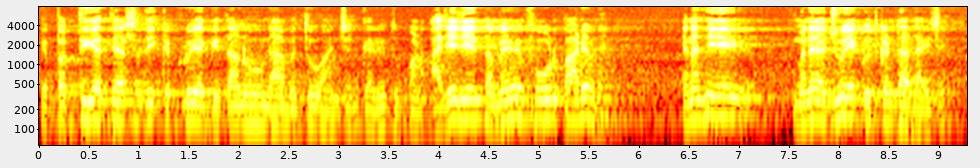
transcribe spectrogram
કે ભક્તિ અત્યાર સુધી કેટલું એ ગીતાનું ને આ બધું વાંચન કર્યું હતું. પણ આજે જે તમે ફૂડ પાડ્યો ને, એનાથી મને હજુ એક ઉત્કંઠા થાય છે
